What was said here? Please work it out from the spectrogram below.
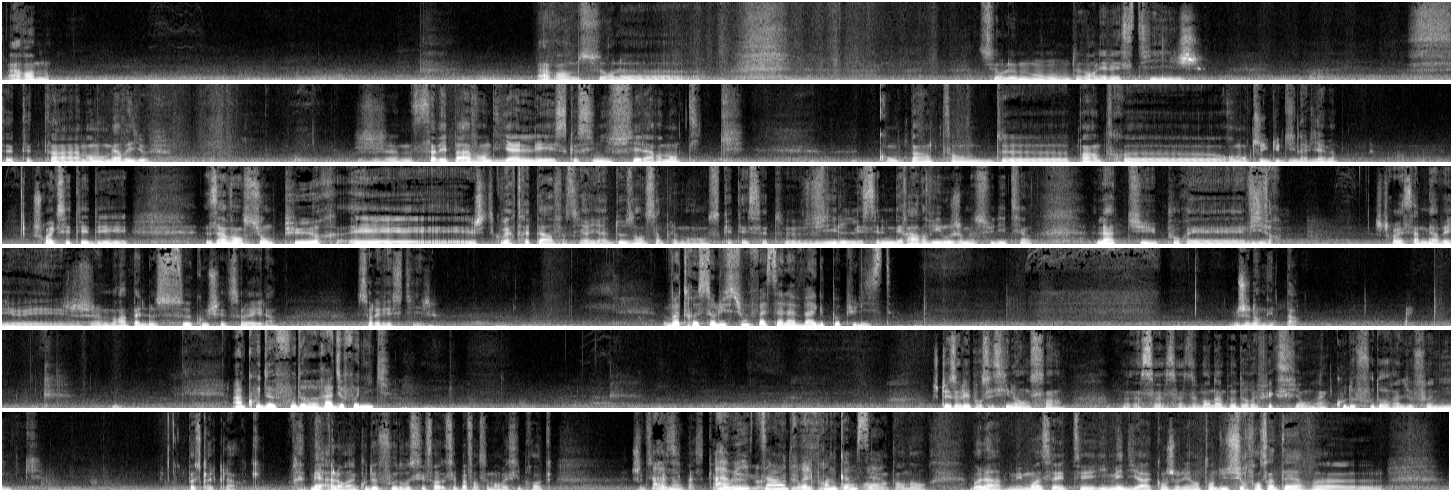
À Rome. À Rome, sur le. sur le mont, devant les vestiges. C'était un moment merveilleux. Je ne savais pas avant d'y aller ce que signifiait la Rome antique, qu'on peint tant de peintres euh, romantiques du 19e. Je crois que c'était des inventions pures et j'ai découvert très tard, enfin c'est-à-dire il y a deux ans simplement, ce qu'était cette ville et c'est l'une des rares villes où je me suis dit tiens, là tu pourrais vivre. Je trouvais ça merveilleux et je me rappelle de ce coucher de soleil là, sur les vestiges. Votre solution face à la vague populiste Je n'en ai pas. Un coup de foudre radiophonique Je suis désolé pour ces silences. Hein. Ça, ça demande un peu de réflexion. Un coup de foudre radiophonique Pascal Clark. Mais alors, un coup de foudre, c'est pas forcément réciproque. Je ne sais ah pas non. si Pascal. Ah oui, tiens, on pourrait le prendre comme en- ça. En entendant. Voilà, mais moi, ça a été immédiat quand je l'ai entendu sur France Inter, euh,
